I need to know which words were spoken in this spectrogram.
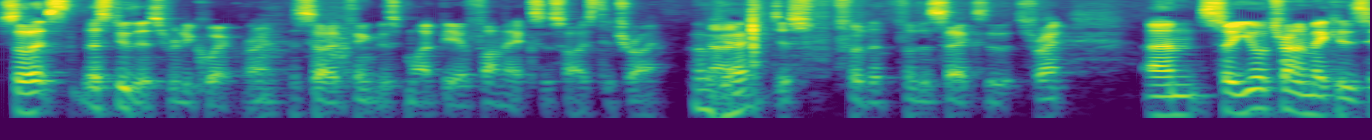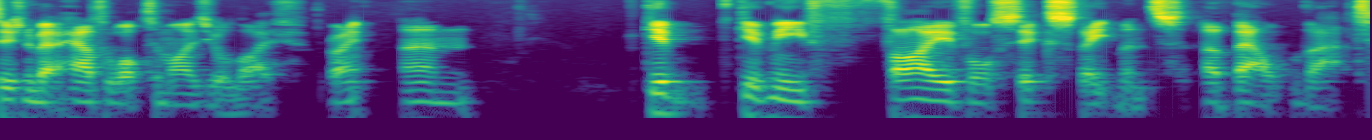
so let's let's do this really quick right so i think this might be a fun exercise to try um, Okay. just for the for the sex of this right um, so you're trying to make a decision about how to optimize your life right um, give give me five or six statements about that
